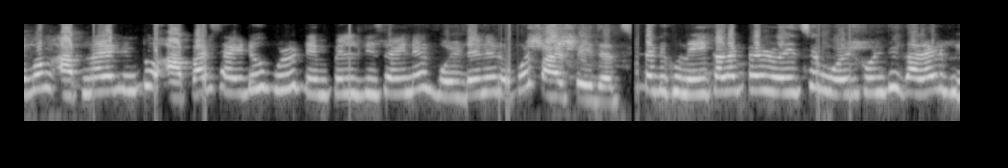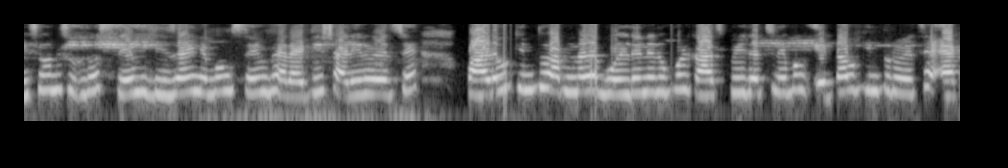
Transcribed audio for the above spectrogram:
এবং আপনারা কিন্তু আপার সাইডেও পুরো টেম্পল ডিজাইনের গোল্ডেনের ওপর পার পেয়ে যাচ্ছে দেখুন, এই কালারটা রয়েছে, ময়ূরকণ্ঠী কালার ভীষণ সুন্দর সেম ডিজাইন এবং সেম ভ্যারাইটি শাড়ি রয়েছে। পাড়েও কিন্তু আপনারা গোল্ডেনের উপর কাজ পেয়ে যাচ্ছেন এবং এটাও কিন্তু রয়েছে এক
